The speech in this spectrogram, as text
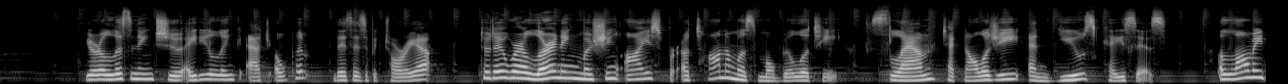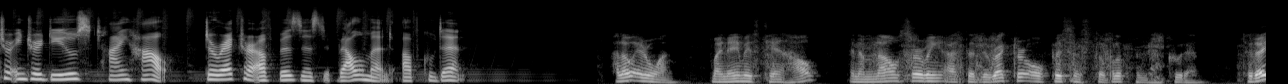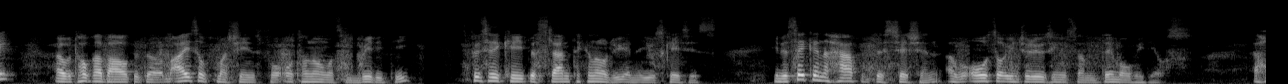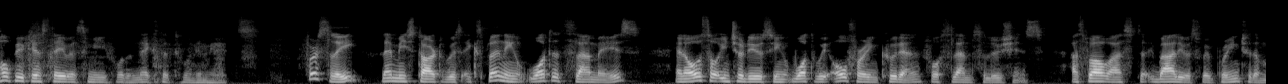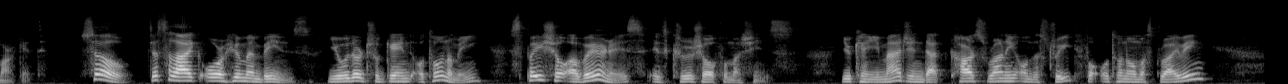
You're listening to ADLink Edge Open. This is Victoria. Today we're learning machine eyes for autonomous mobility, SLAM technology, and use cases. Allow me to introduce Tian Hao, Director of Business Development of Kudan. Hello everyone, my name is Tian Hao, and I'm now serving as the Director of Business Development at Kudan. Today, I will talk about the eyes of machines for autonomous mobility, specifically the SLAM technology and use cases. In the second half of this session, I will also introducing some demo videos. I hope you can stay with me for the next 20 minutes. Firstly, let me start with explaining what SLAM is and also introducing what we offer in Kudan for SLAM solutions, as well as the values we bring to the market. So, just like all human beings, in order to gain autonomy, spatial awareness is crucial for machines. You can imagine that cars running on the street for autonomous driving,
